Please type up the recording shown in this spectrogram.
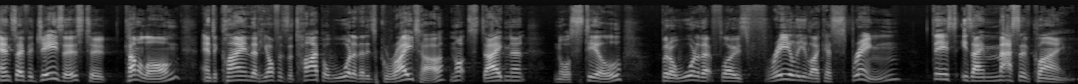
And so for Jesus to come along and to claim that he offers a type of water that is greater, not stagnant nor still, but a water that flows freely like a spring, this is a massive claim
